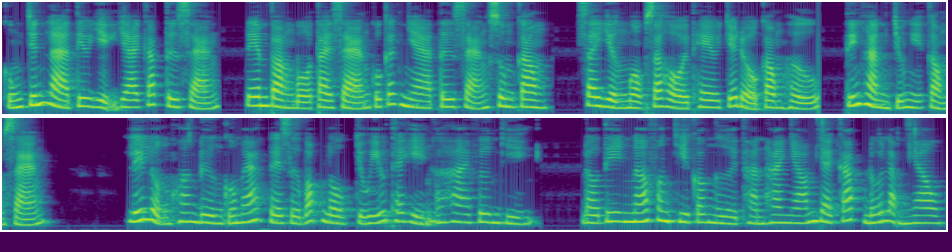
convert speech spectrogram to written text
cũng chính là tiêu diệt giai cấp tư sản, đem toàn bộ tài sản của các nhà tư sản xung công, xây dựng một xã hội theo chế độ công hữu, tiến hành chủ nghĩa cộng sản. Lý luận hoang đường của Marx về sự bóc lột chủ yếu thể hiện ở hai phương diện. Đầu tiên, nó phân chia con người thành hai nhóm giai cấp đối lập nhau,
